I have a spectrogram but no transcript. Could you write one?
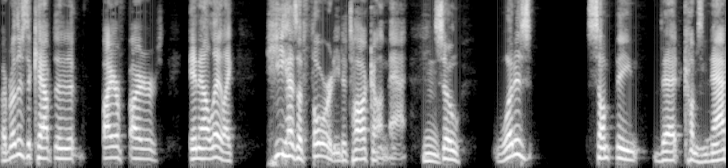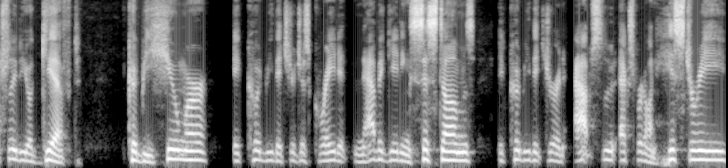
My brother's the captain of firefighters in LA. Like, he has authority to talk on that. Mm. So, what is something that comes naturally to you? A gift it could be humor. It could be that you're just great at navigating systems. It could be that you're an absolute expert on history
